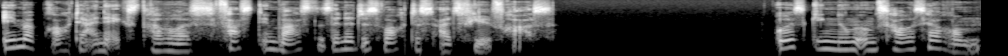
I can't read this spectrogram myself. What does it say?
Immer braucht er eine Extrawurst, fast im wahrsten Sinne des Wortes als Vielfraß. Urs ging nun ums Haus herum.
